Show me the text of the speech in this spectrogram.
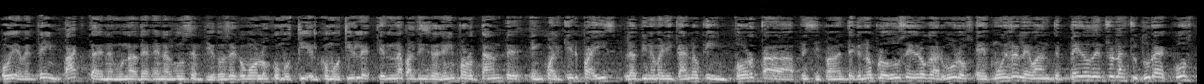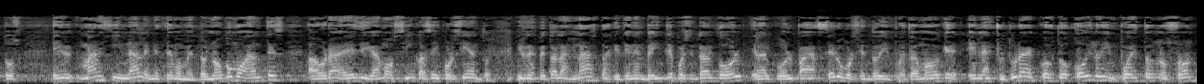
obviamente impacta en, alguna, en algún sentido. Entonces, como los combustible, el combustible tiene una participación importante en cualquier país latinoamericano que importa principalmente, que no produce hidrocarburos, es muy relevante, pero dentro de la estructura de costos es marginal en este momento, no como antes, ahora es, digamos, 5 a 6%. Y respecto a las nastas que tienen 20% de alcohol, el alcohol paga 0% de impuestos. De modo que en la estructura de costo, hoy los impuestos no son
